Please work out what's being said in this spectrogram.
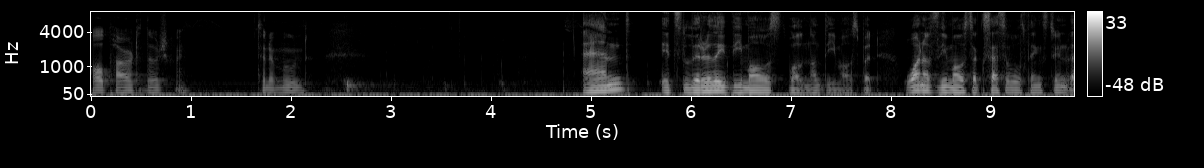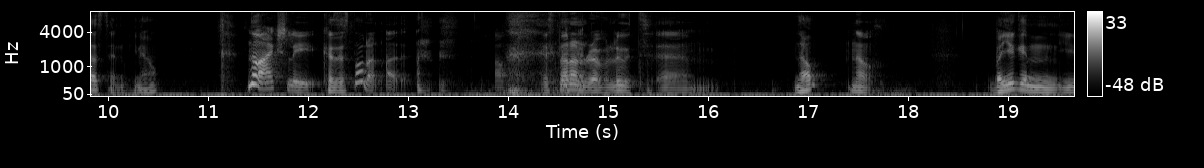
All power to Dogecoin, to the moon. And it's literally the most well, not the most, but one of the most accessible things to invest in, you know? No, actually, because it's not on. Uh, oh, it's not on Revolut. Um, No? no, But you can you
